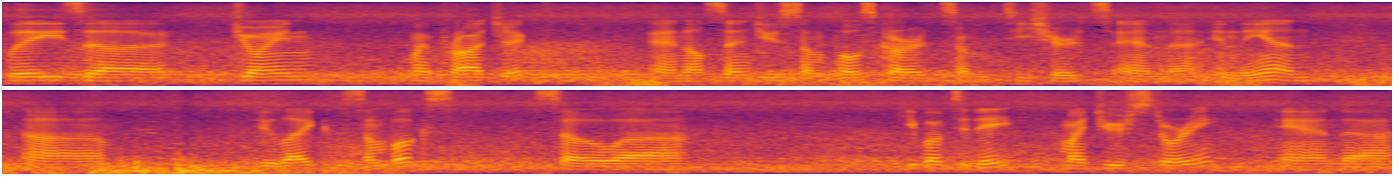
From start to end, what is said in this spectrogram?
please uh, join my project and I'll send you some postcards, some t-shirts, and uh, in the end, um, if you like, some books. So uh, keep up to date, my Jewish story, and uh,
